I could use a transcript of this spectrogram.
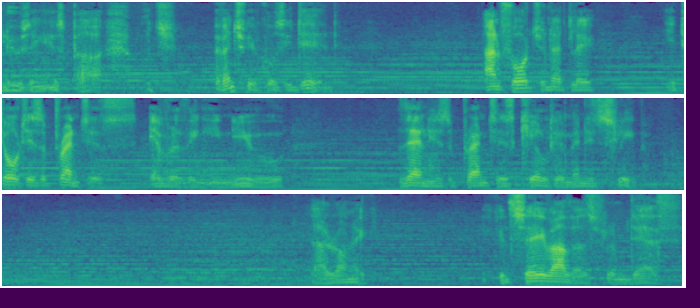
losing his power, which eventually, of course, he did. Unfortunately, he taught his apprentice everything he knew. Then his apprentice killed him in his sleep. It's Ironic. He could save others from death,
